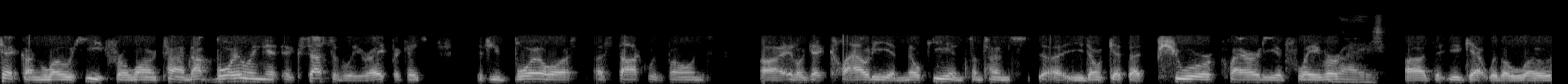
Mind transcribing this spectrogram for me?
tick on low heat for a long time, not boiling it excessively, right? Because if you boil a, a stock with bones, uh, it'll get cloudy and milky, and sometimes uh, you don't get that pure clarity of flavor Right. uh, that you get with a low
